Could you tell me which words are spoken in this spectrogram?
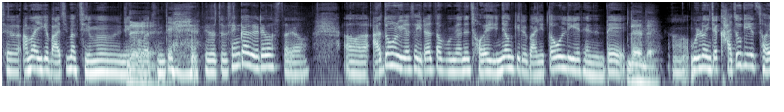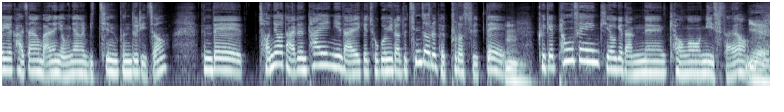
저 아마 이게 마지막 질문일 네. 것 같은데 그래서 좀 생각을 해봤어요. 어, 아동을 위해서 일하다 보면은 저의 유년기를 많이 떠올리게 되는데 네네. 어, 물론 이제 가족이 저에게 가장 많은 영향을 미친 분들이죠. 근데 전혀 다른 타인이 나에게 조금이라도 친절을 베풀었을 때 음. 그게 평생 기억에 남는 경험이 있어요. 예.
